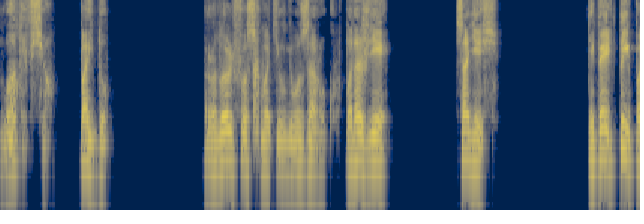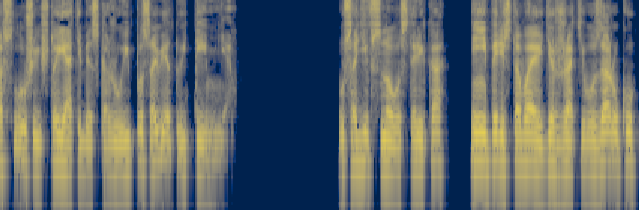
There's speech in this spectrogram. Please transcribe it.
вот и все. Пойду. Рудольфо схватил его за руку. Подожди. Садись. Теперь ты послушай, что я тебе скажу, и посоветуй ты мне. Усадив снова старика и не переставая держать его за руку,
